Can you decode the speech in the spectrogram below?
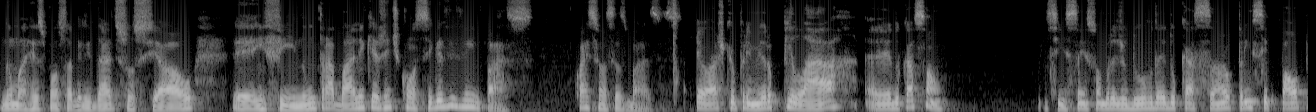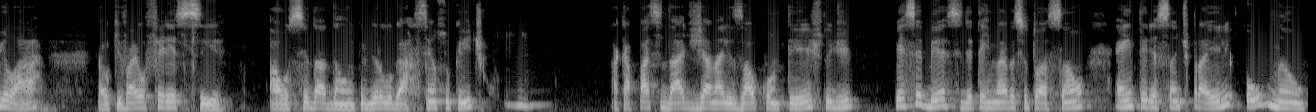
numa responsabilidade social, é, enfim, num trabalho em que a gente consiga viver em paz. Quais são essas bases? Eu acho que o primeiro pilar é a educação. Assim, sem sombra de dúvida, a educação é o principal pilar, é o que vai oferecer ao cidadão, em primeiro lugar, senso crítico, uhum. a capacidade de analisar o contexto e de perceber se determinada situação é interessante para ele ou não.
